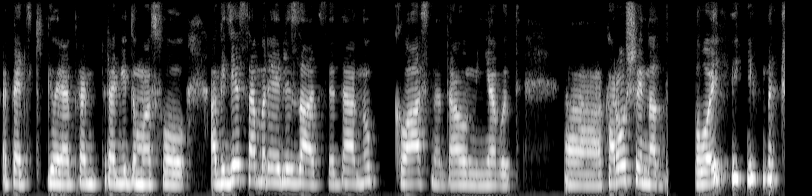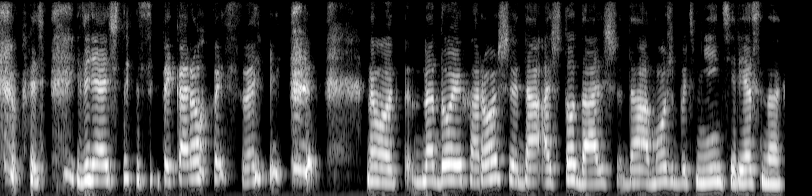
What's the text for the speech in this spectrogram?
опять-таки говоря про пирамиду Маслоу, а где самореализация, да, ну классно, да, у меня вот э, хороший надой, извиняюсь, что с этой коровой своей, ну вот, надои хорошие, да, а что дальше, да, может быть, мне интересна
